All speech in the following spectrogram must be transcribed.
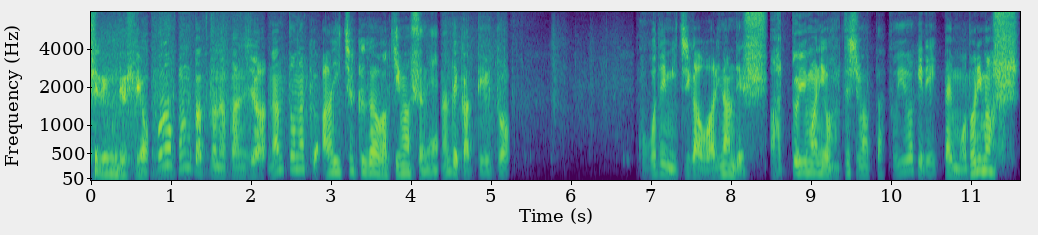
てるんですよ。このコンパクトな感じはなんとなく愛着が湧きますね。なんでかっていうとここで道が終わりなんです。あっという間に終わってしまった。というわけで一体戻ります。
